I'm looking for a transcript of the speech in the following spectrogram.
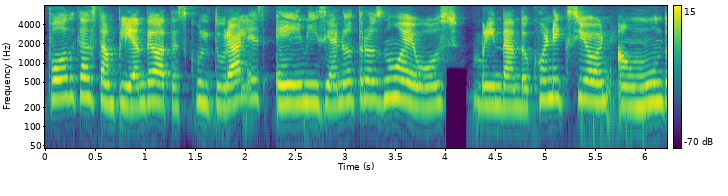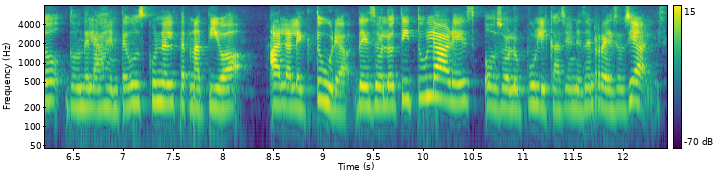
podcasts amplían debates culturales e inician otros nuevos, brindando conexión a un mundo donde la gente busca una alternativa a la lectura de solo titulares o solo publicaciones en redes sociales.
